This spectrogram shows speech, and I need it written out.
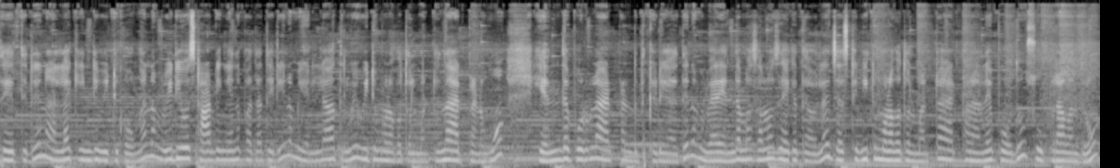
சேர்த்துட்டு நல்லா கிண்டி விட்டுக்கோங்க. நம்ம வீடியோ ஸ்டார்டிங்லேருந்து பார்த்தா தெரியும். நம்ம எல்லாத்துலேயுமே வீட்டு மிளகாத்தூள் மட்டும்தான் ஆட் பண்ணுவோம். எந்த பொருளும் ஆட் பண்ணுறது கிடையாது. நம்ம வேறு எந்த மசாலாவும் சேர்க்க தேவையில்ல. ஜஸ்ட் வீட்டு மிளகாத்தூள் மட்டும் ஆட் பண்ணாலே போதும். சூப்பராக வந்துடும்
